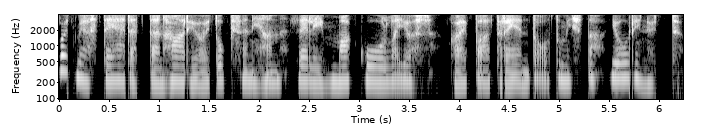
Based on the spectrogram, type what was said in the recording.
Voit myös tehdä tämän harjoituksen ihan selin makuulla, jos kaipaat rentoutumista juuri nyt.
